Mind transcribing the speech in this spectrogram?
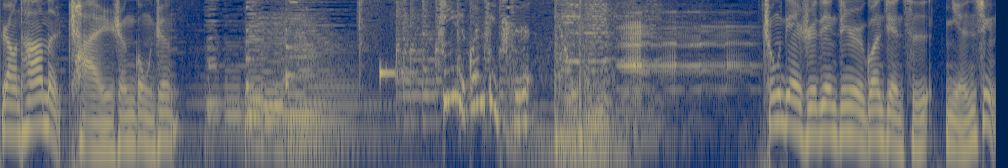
让他们产生共振。今日关键词：充电时间。今日关键词：粘性。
